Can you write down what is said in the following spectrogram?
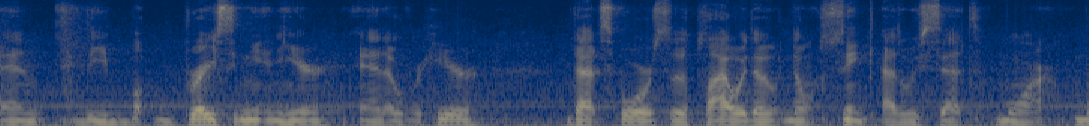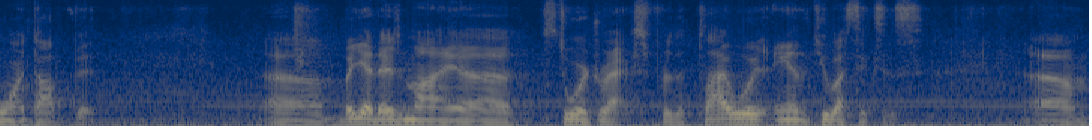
and the bracing in here and over here, that's for so the plywood don't, don't sink as we set more more on top of it. Uh, but yeah, there's my uh, storage racks for the plywood and the two by sixes. Um,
